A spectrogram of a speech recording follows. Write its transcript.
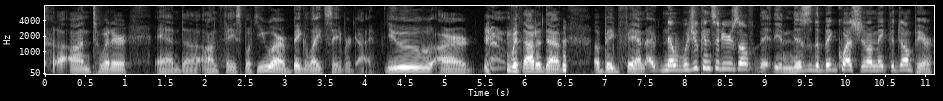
on Twitter and uh, on Facebook. You are a big lightsaber guy. You are, without a doubt, a big fan. Uh, now, would you consider yourself, and this is the big question, I'll make the jump here,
